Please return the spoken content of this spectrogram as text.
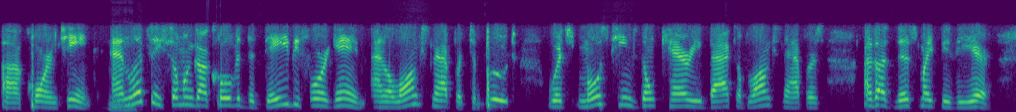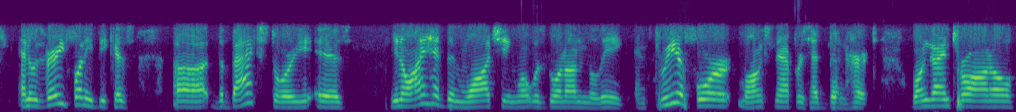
uh, quarantined. Mm-hmm. And let's say someone got COVID the day before a game and a long snapper to boot, which most teams don't carry backup long snappers. I thought this might be the year. And it was very funny because uh, the backstory is – you know, I had been watching what was going on in the league, and three or four long snappers had been hurt. One guy in Toronto,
